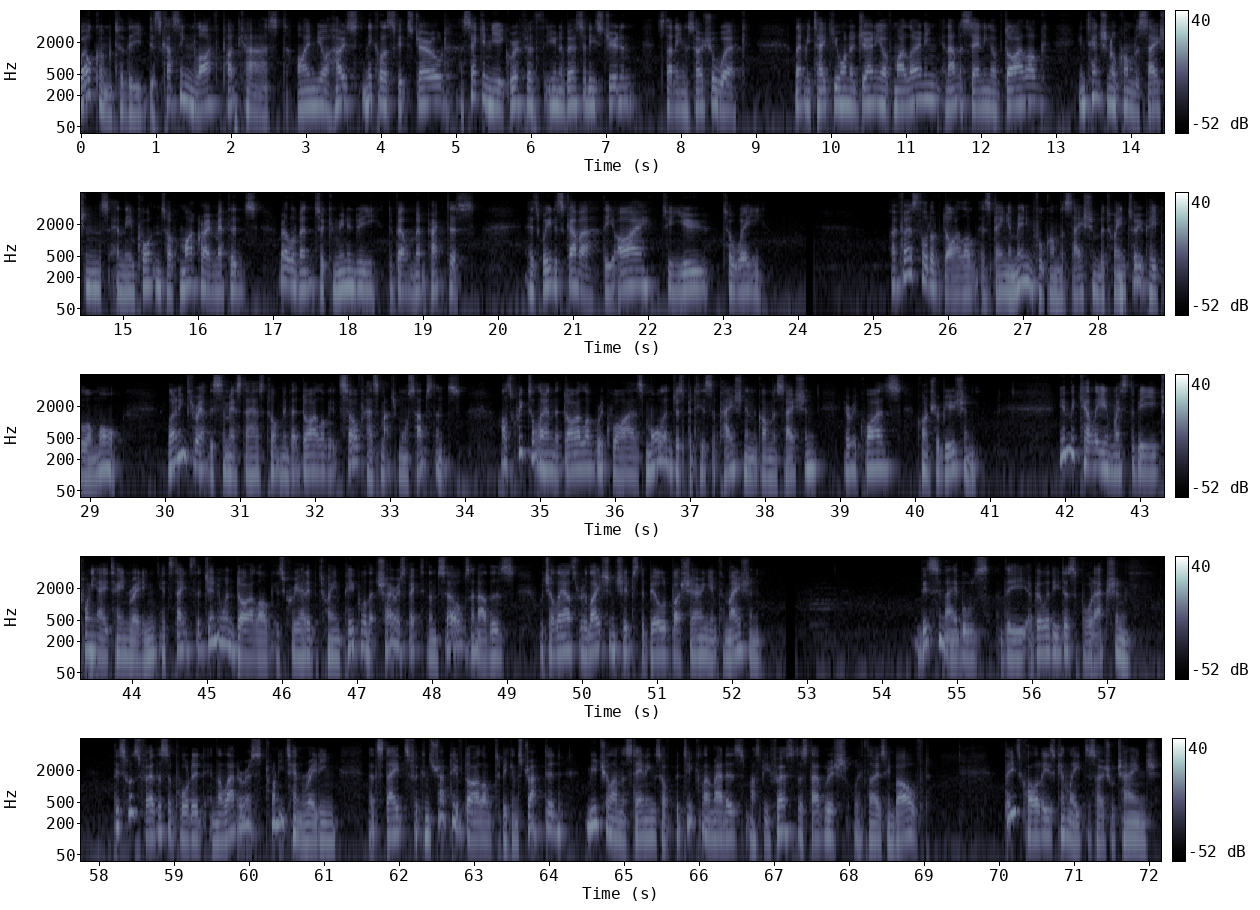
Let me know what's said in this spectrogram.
Welcome to the Discussing Life podcast. I'm your host, Nicholas Fitzgerald, a second year Griffith University student studying social work. Let me take you on a journey of my learning and understanding of dialogue, intentional conversations, and the importance of micro methods relevant to community development practice as we discover the I to you to we. I first thought of dialogue as being a meaningful conversation between two people or more Learning throughout this semester has taught me that dialogue itself has much more substance. I was quick to learn that dialogue requires more than just participation in the conversation, it requires contribution. In the Kelly and Westoby 2018 reading, it states that genuine dialogue is created between people that show respect to themselves and others, which allows relationships to build by sharing information. This enables the ability to support action. This was further supported in the Latteris 2010 reading that states for constructive dialogue to be constructed, mutual understandings of particular matters must be first established with those involved. These qualities can lead to social change.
